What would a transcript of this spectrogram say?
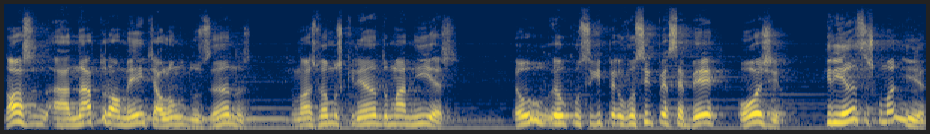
Nós, ah, naturalmente, ao longo dos anos, nós vamos criando manias. Eu, eu, consegui, eu consigo perceber hoje crianças com mania.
